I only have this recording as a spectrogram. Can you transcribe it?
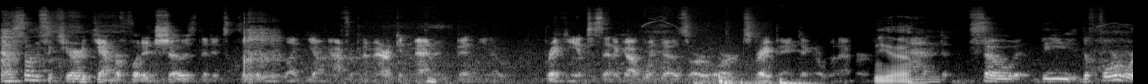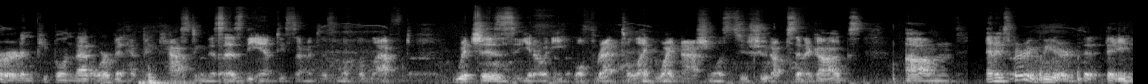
And some security camera footage shows that it's clearly like young African American men who've been you know breaking into synagogue windows or, or spray painting or whatever. Yeah. And so the the forward and people in that orbit have been casting this as the anti-Semitism of the left, which is you know an equal threat to like white nationalists who shoot up synagogues. Um, and it's very weird that they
